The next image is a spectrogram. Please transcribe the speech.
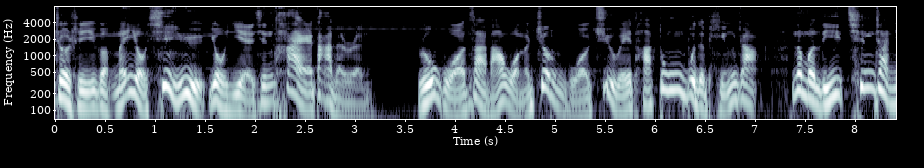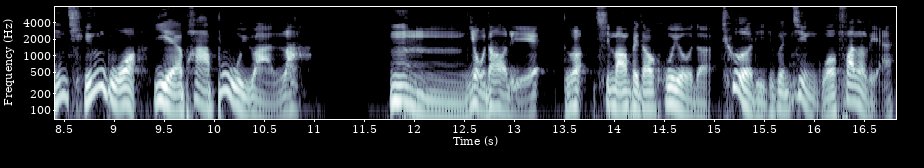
这是一个没有信誉又野心太大的人。如果再把我们郑国据为他东部的屏障，那么离侵占您秦国也怕不远了。嗯，有道理。得，秦王被他忽悠的彻底，就跟晋国翻了脸，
